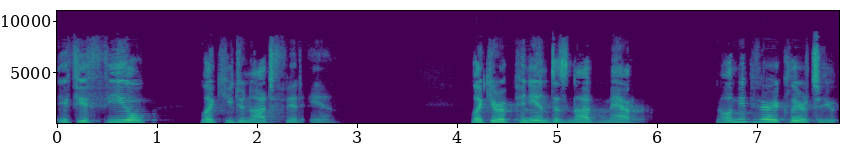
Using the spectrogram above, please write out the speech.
if you feel like you do not fit in, like your opinion does not matter. Now, let me be very clear to you.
